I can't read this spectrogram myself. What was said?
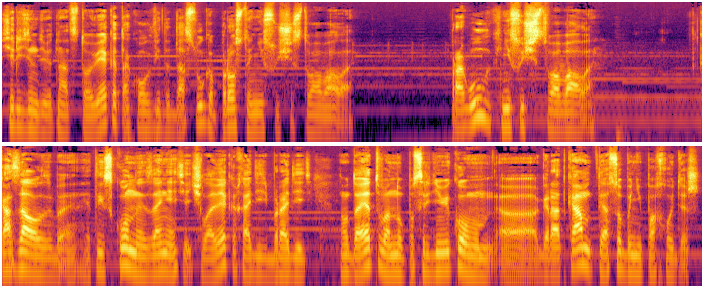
середины 19 века такого вида досуга просто не существовало. Прогулок не существовало. Казалось бы, это исконное занятие человека ходить бродить, но до этого, ну, по средневековым э, городкам ты особо не походишь.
